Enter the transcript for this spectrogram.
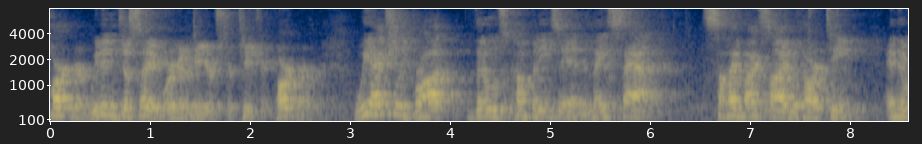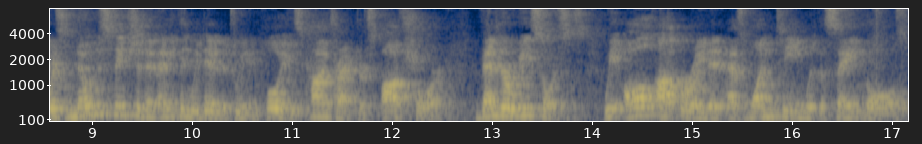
partnered. We didn't just say, we're going to be your strategic partner. We actually brought those companies in, and they sat side by side with our team. And there was no distinction in anything we did between employees, contractors, offshore, vendor resources. We all operated as one team with the same goals,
